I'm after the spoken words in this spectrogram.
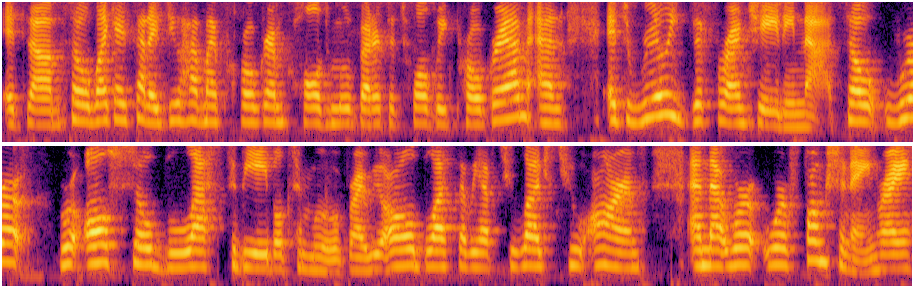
It's um so like I said, I do have my program called Move Better. It's a 12 week program, and it's really differentiating that. So we're we're all so blessed to be able to move, right? We're all blessed that we have two legs, two arms, and that we're we're functioning, right?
